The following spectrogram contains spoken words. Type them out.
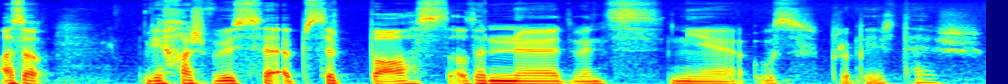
also, wie kannst du wissen, ob es dir passt oder nicht, wenn du es nie ausprobiert hast?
